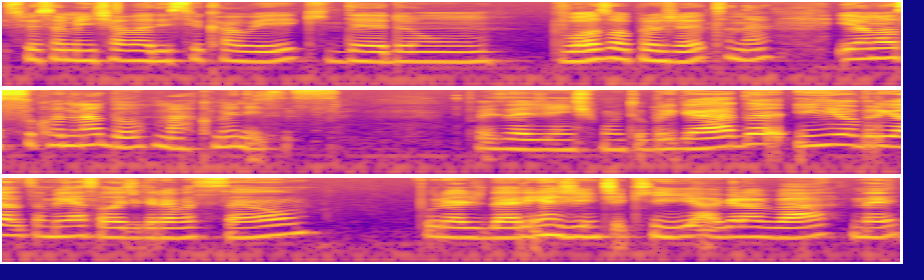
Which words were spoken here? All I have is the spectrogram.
especialmente a Larissa e o Cauê, que deram voz ao projeto, né? E ao nosso coordenador, Marco Menezes. Pois é, gente, muito obrigada. E obrigada também à sala de gravação por ajudarem a gente aqui a gravar, né?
